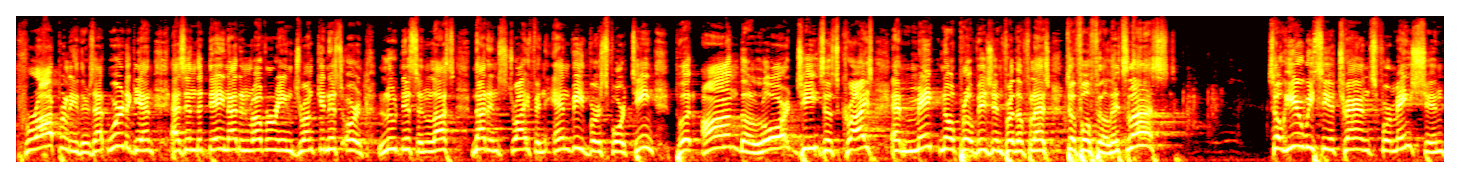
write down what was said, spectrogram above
properly. There's that word again, as in the day, not in revelry and drunkenness or lewdness and lust, not in strife and envy. Verse 14, put on the Lord Jesus Christ and make no provision for the flesh to fulfill its lust. So here we see a transformation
